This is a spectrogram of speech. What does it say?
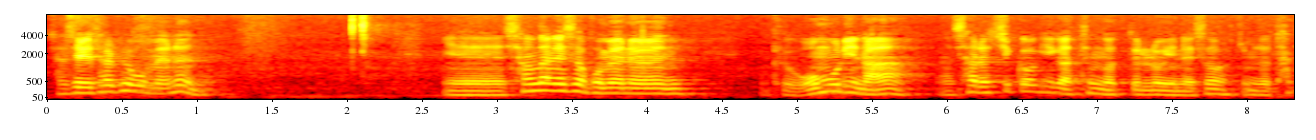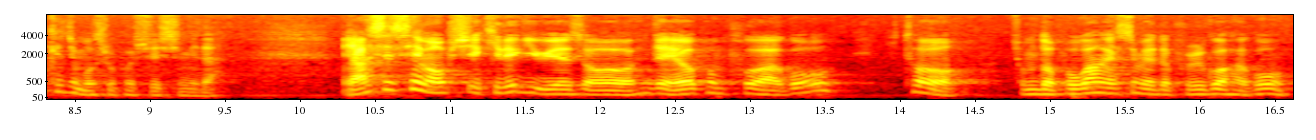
자세히 살펴보면은 예, 상단에서 보면은 그 오물이나 사료 찌꺼기 같은 것들로 인해서 좀 더 탁해진 모습을 볼 수 있습니다. 약 시스템 없이 기르기 위해서 현재 에어펌프하고 히터 좀 더 보강했음에도 불구하고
